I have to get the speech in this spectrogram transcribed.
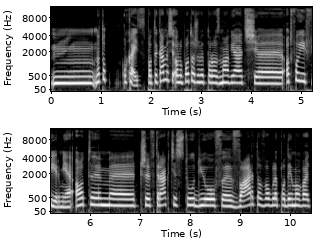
mm, no to Okej, okay, spotykamy się, Olu, po to, żeby porozmawiać e, o Twojej firmie, o tym, e, czy w trakcie studiów e, warto w ogóle podejmować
